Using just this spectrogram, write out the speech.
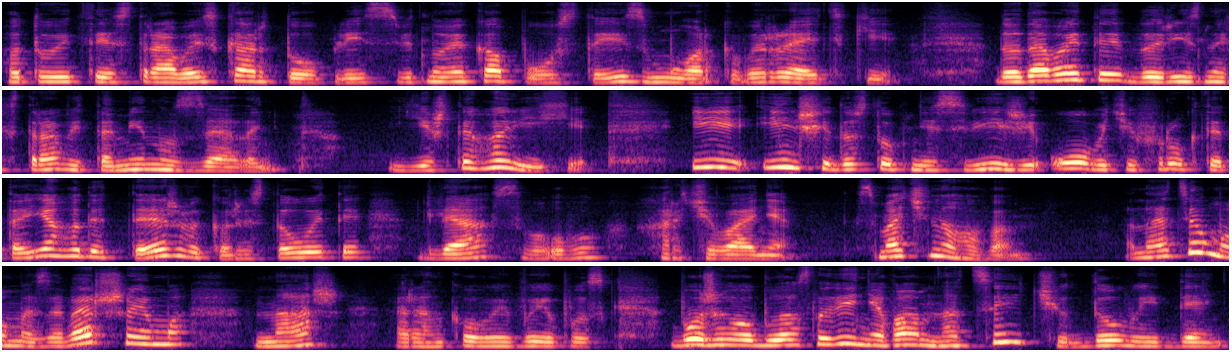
Готуйте страви із картоплі, з цвітної капусти, із моркви, редьки. Додавайте до різних страв вітаміну зелень. Їжте горіхи. І інші доступні свіжі овочі, фрукти та ягоди теж використовуйте для свого харчування. Смачного вам! На цьому ми завершуємо наш ранковий випуск. Божого благословення вам на цей чудовий день.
